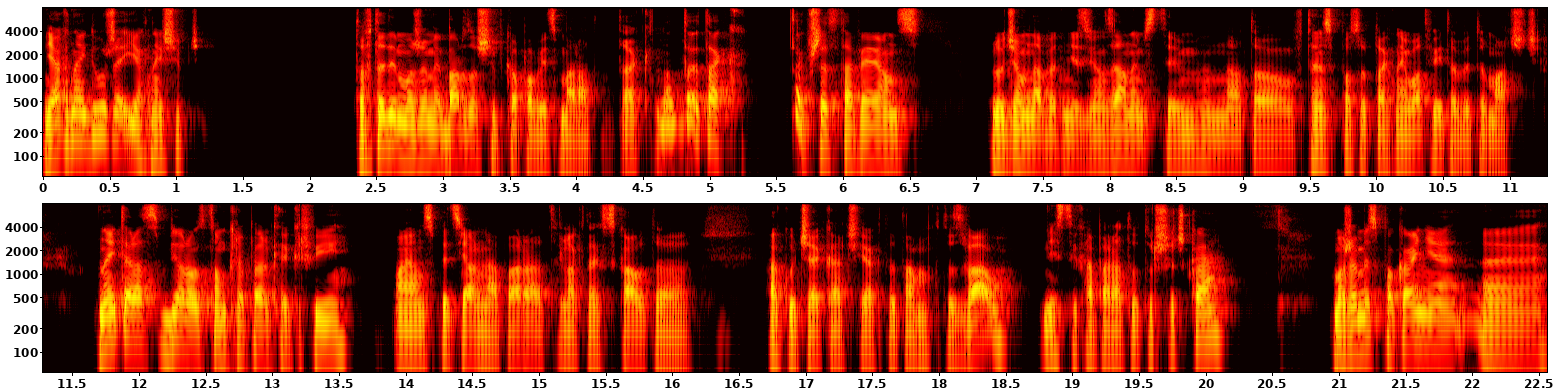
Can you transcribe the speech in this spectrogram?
jak najdłużej i jak najszybciej. To wtedy możemy bardzo szybko pobiec maraton, tak? No to tak tak przedstawiając ludziom nawet niezwiązanym z tym, no to w ten sposób tak najłatwiej to wytłumaczyć. No i teraz biorąc tą kropelkę krwi, mając specjalny aparat, Lactac Scout, Akuczeka, czy jak to tam kto zwał, jest tych aparatów troszeczkę, możemy spokojnie e,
